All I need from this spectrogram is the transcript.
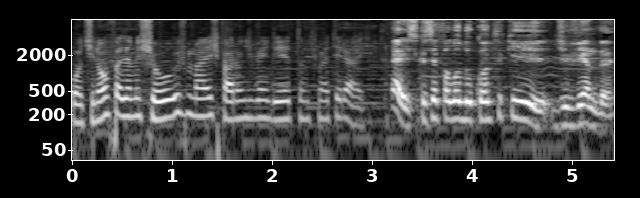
continuam fazendo shows, mas param de vender tantos materiais. É, isso que você falou do quanto que de venda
